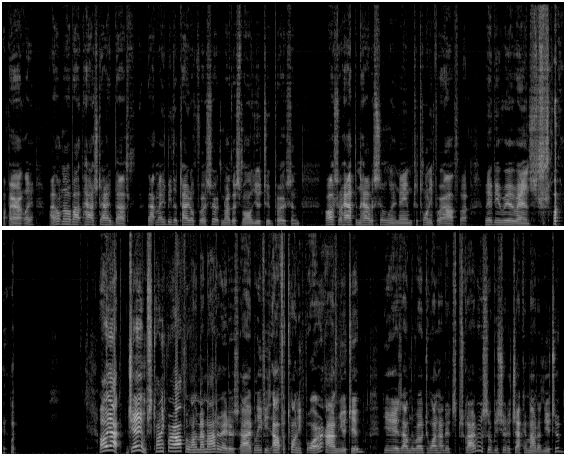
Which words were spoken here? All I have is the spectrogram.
apparently. I don't know about hashtag best. That may be the title for a certain other small YouTube person also happen to have a similar name to 24 Alpha. Maybe rearranged slightly. oh yeah, James, 24 Alpha, one of my moderators. Uh, I believe he's Alpha 24 on YouTube. He is on the road to 100 subscribers, so be sure to check him out on YouTube.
